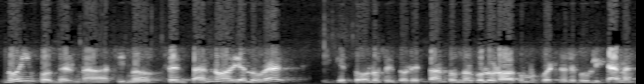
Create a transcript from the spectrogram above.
no imponer nada, sino sentarnos a dialogar y que todos los sectores, tanto no colorados como fuerzas republicanas,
